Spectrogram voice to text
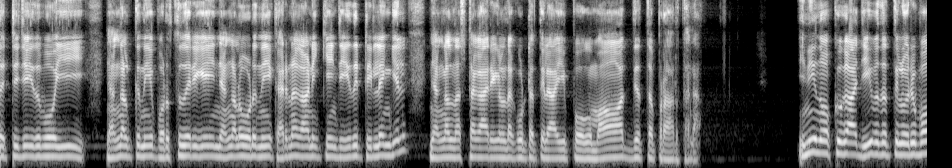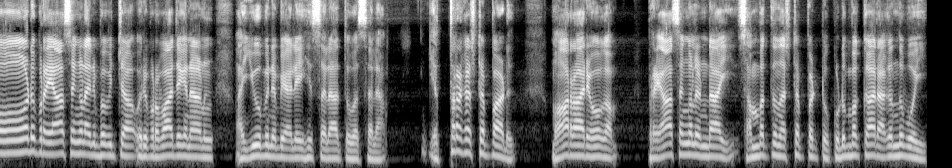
തെറ്റ് ചെയ്തു പോയി. ഞങ്ങൾക്ക് നീ പുറത്തു തരികയും ഞങ്ങളോട് നീ കരുണ കാണിക്കുകയും ചെയ്തിട്ടില്ലെങ്കിൽ ഞങ്ങൾ നഷ്ടകാരികളുടെ കൂട്ടത്തിലായി പോകും ആദ്യത്തെ പ്രാർത്ഥന. ഇനി നോക്കുക ജീവിതത്തിൽ ഒരുപാട് പ്രയാസങ്ങൾ അനുഭവിച്ച ഒരു പ്രവാചകനാണ് അയ്യൂബ് നബി അലഹി സ്വലാത്തു വസ്സലാം. എത്ര കഷ്ടപ്പാട് മാറാ രോഗം. പ്രയാസങ്ങളുണ്ടായി സമ്പത്ത് നഷ്ടപ്പെട്ടു കുടുംബക്കാരകന്നുപോയി.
